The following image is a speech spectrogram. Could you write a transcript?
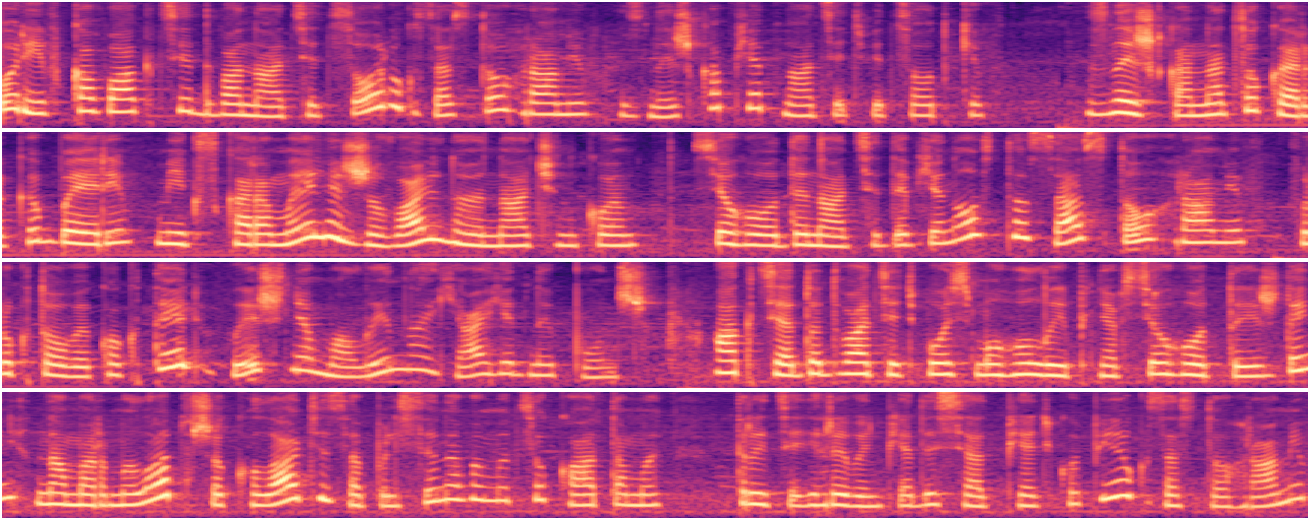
Корівка в акції 12,40 за 100 грамів, знижка 15%. Знижка на цукерки Бері, мікс карамелі з жувальною начинкою. Всього 11,90 за 100 грамів. Фруктовий коктейль, вишня, малина, ягідний пунш. Акція до 28 липня всього тиждень на мармелад в шоколаді з апельсиновими цукатами 30 гривень 55 копійок за 100 грамів,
